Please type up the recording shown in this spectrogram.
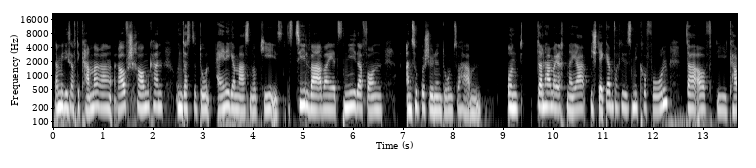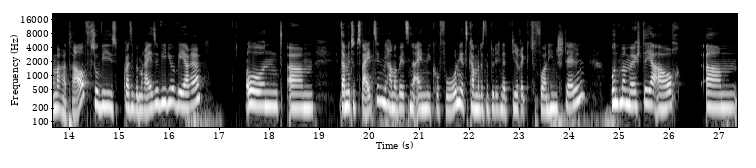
damit ich es auf die Kamera raufschrauben kann und dass der Ton einigermaßen okay ist. Das Ziel war aber jetzt nie davon, einen super schönen Ton zu haben. Und dann haben wir gedacht, na ja, ich stecke einfach dieses Mikrofon da auf die Kamera drauf, so wie es quasi beim Reisevideo wäre. Und ähm, damit zu zweit sind. Wir haben aber jetzt nur ein Mikrofon. Jetzt kann man das natürlich nicht direkt vorn hinstellen. Und man möchte ja auch, ähm,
